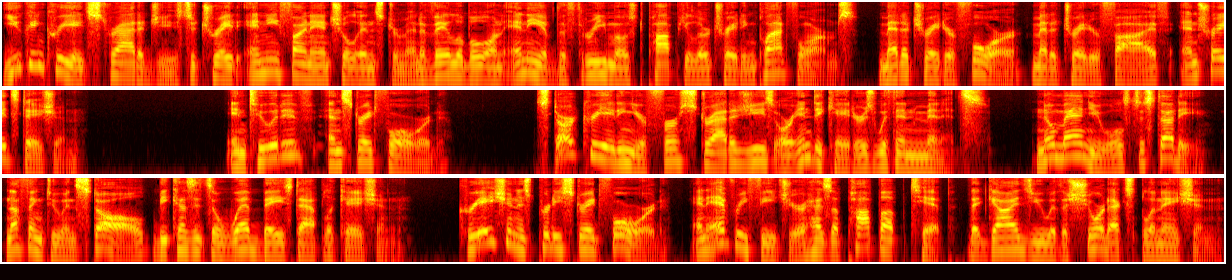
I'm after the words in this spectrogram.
You can create strategies to trade any financial instrument available on any of the three most popular trading platforms, MetaTrader 4, MetaTrader 5, and TradeStation. Intuitive and straightforward. Start creating your first strategies or indicators within minutes. No manuals to study, nothing to install because it's a web-based application. Creation is pretty straightforward, and every feature has a pop-up tip that guides you with a short explanation,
